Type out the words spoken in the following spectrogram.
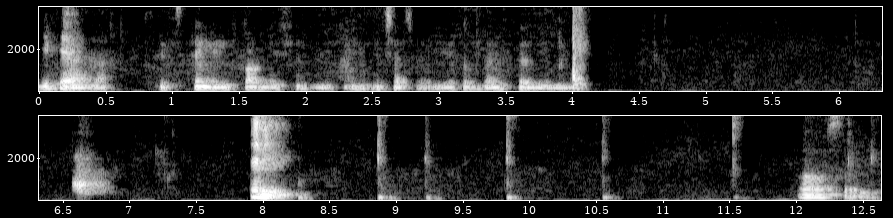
You have system information which Anyway. Oh, sorry.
